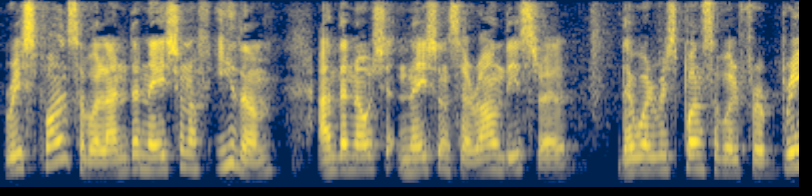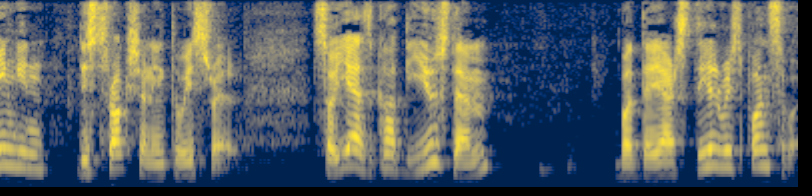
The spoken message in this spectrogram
responsible, and the nation of Edom and the nations around Israel, they were responsible for bringing destruction into Israel. So, yes, God used them, but they are still responsible.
